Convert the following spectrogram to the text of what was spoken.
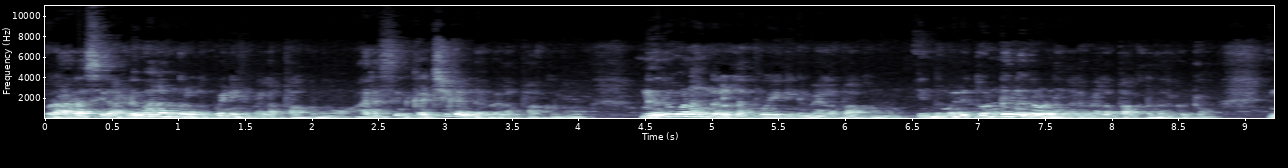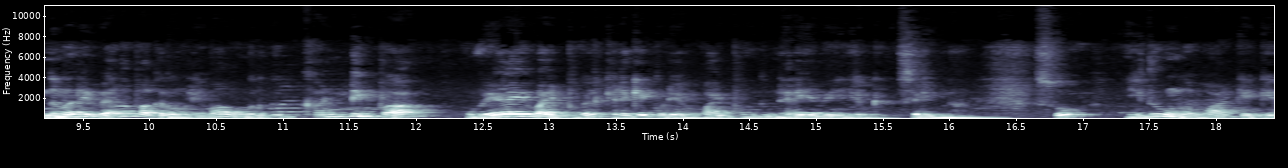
ஒரு அரசியல் அலுவலகங்களில் போய் நீங்கள் வேலை பார்க்கணும். அரசியல் கட்சிகளில் வேலை பார்க்கணும். நிறுவனங்களில் போய் நீங்கள் வேலை பார்க்கணும். இந்த மாதிரி தொண்டு நிறுவனங்களில் வேலை பார்க்குறதா இருக்கட்டும். இந்த மாதிரி வேலை பார்க்குறது மூலயமா உங்களுக்கு கண்டிப்பாக வேலை வாய்ப்புகள் கிடைக்கக்கூடிய வாய்ப்பு வந்து நிறையவே இருக்குது சரிங்களா? ஸோ இது உங்கள் வாழ்க்கைக்கு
